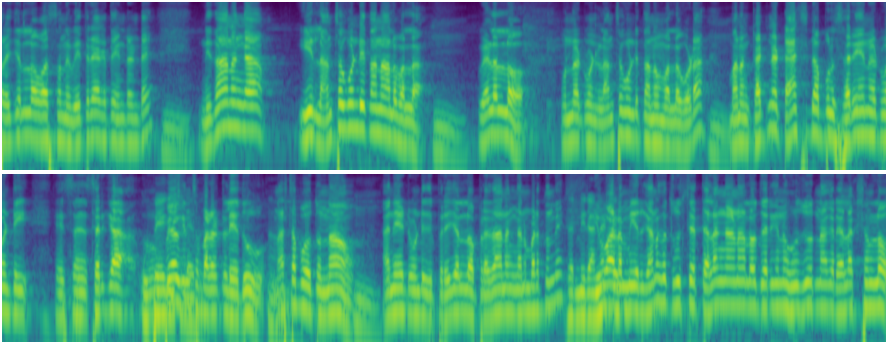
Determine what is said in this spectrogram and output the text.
ప్రజల్లో వస్తున్న వ్యతిరేకత ఏంటంటే నిదానంగా ఈ లంచగొండితనాల వల్ల. వీళ్ళల్లో ఉన్నటువంటి లంచగొండితనం వల్ల కూడా మనం కట్టిన ట్యాక్స్ డబ్బులు సరైనటువంటి సరిగ్గా. ఉపయోగించబడట్లేదు నష్టపోతున్నాం అనేటువంటిది ప్రజల్లో ప్రధానం కనబడుతుంది. ఇవాళ మీరు గనక చూస్తే తెలంగాణలో జరిగిన హుజూర్ నగర్ ఎలక్షన్లో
